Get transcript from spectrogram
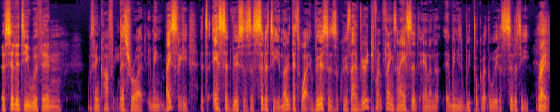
acidity within within coffee. That's right. I mean, basically, it's acid versus acidity, and that's why versus because they have very different things. An acid and an, when you, we talk about the word acidity, right.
